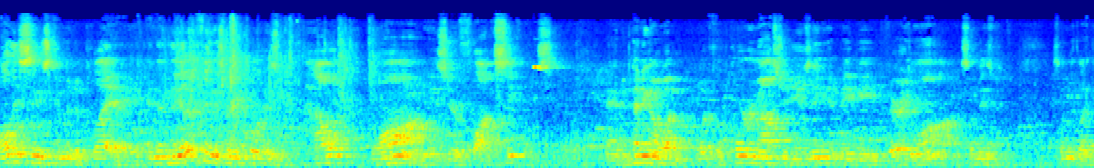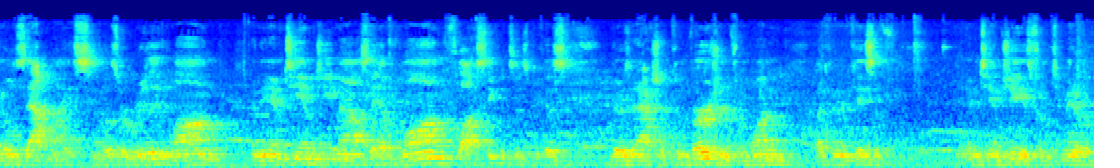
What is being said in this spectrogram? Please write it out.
All these things come into play. And then the other thing that's very important is how long is your flock sequence? And depending on what, what reporter mouse you're using, it may be very long. Some of these, some of these like the old zap mice, you know, those are really long. And the MTMG mouse, they have long flock sequences because there's an actual conversion from one, like in the case of MTMG, is from tomato,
